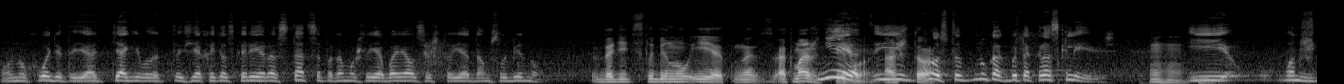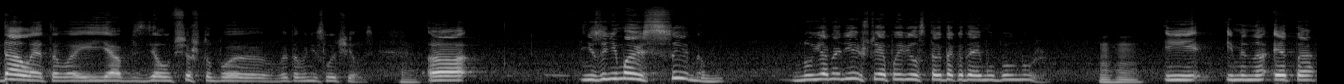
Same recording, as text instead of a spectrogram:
он уходит, и я оттягивал это. То есть я хотел скорее расстаться, потому что я боялся, что я дам слабину. Дадите слабину и отмажете Нет, его? А и что? просто, ну, как бы так расклеюсь. Мгм. И он ждал этого, и я сделал все, чтобы этого не случилось. А, не занимаюсь сыном, но я надеюсь, что я появился тогда, когда ему был нужен. Мгм. И именно это,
